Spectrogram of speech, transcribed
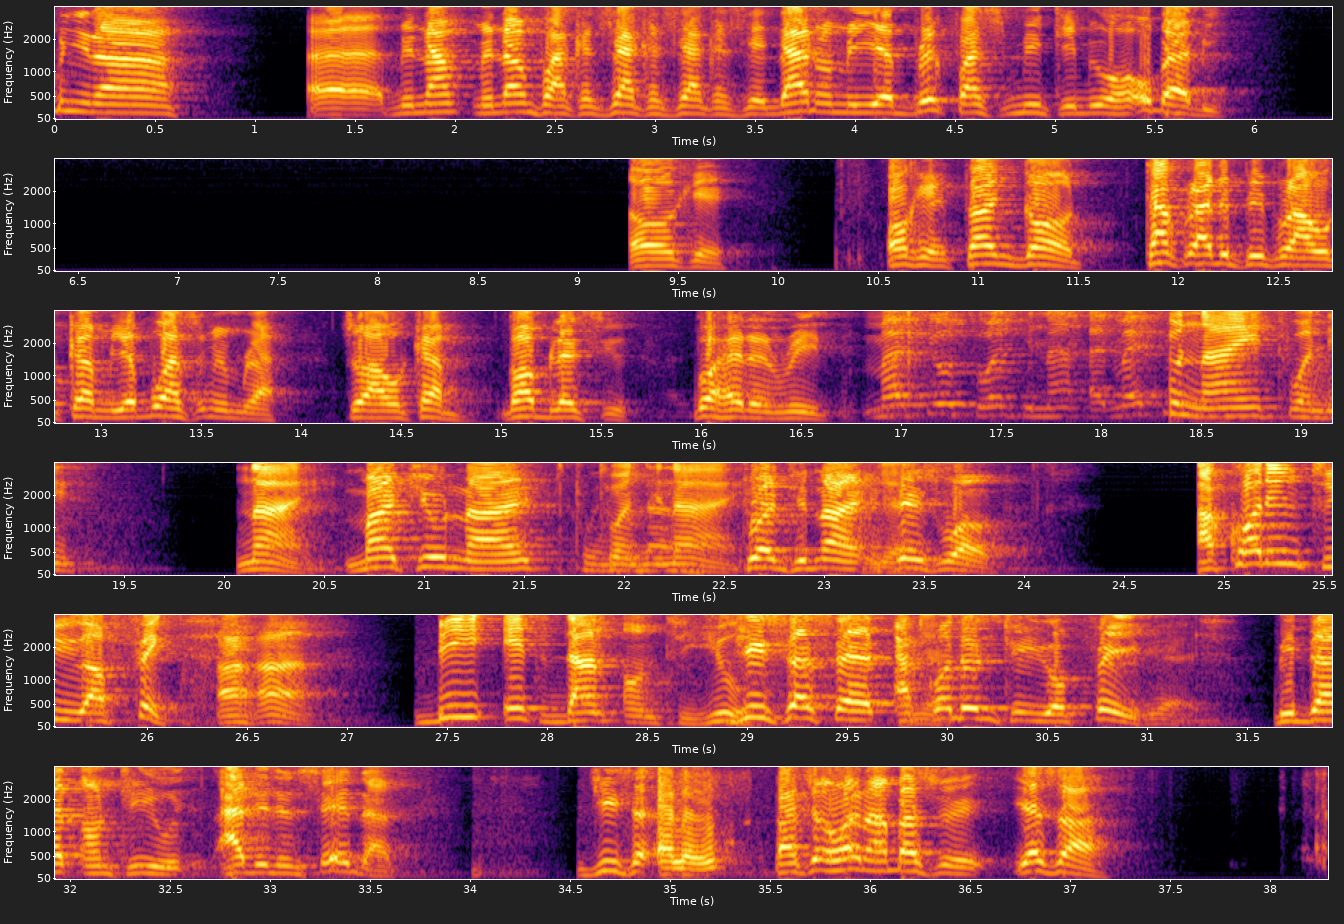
nyina uh, menam menam for akese akese akese da no me ye breakfast meeting bi oba bi. Okay. Okay, thank God. Takra the people I will come. Ye bo asimimra. So I will come. God bless you. Go ahead and read. Matthew 29, uh, Matthew 9, 29. Matthew 9 29. 29 it Yes. says what? According to your faith, Uh-huh. Be it done unto you. Jesus said, according Yes. to your faith, Yes. be done unto you. I didn't say that. Jesus. Hello. Pastor, what number say? Yes, sir.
